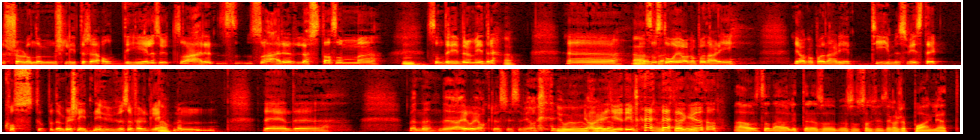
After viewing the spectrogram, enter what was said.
Sjøl om de sliter seg aldeles ut, så er, så er det lysta som, mm. som driver dem videre. Ja. Eh, men så stå og jage på en elg Jage på en elg i timevis, det koster Den blir sliten i huet, selvfølgelig, Ja. men det, det Men det, er jo jaktløst hvis de jager, Jo, jo, jo, jager det. 20 timer. Jo, det. Det er jo, sånn, er jo litt det, så, så sannsynligvis er kanskje poenget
